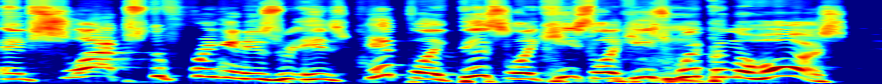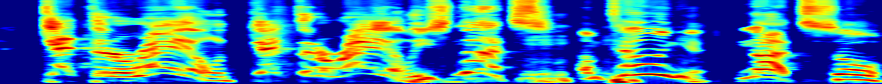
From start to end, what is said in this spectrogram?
and slaps the friggin' his his hip like this, like he's like he's whipping the horse. Get to the rail. Get to the rail. He's nuts. I'm telling you, nuts. So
